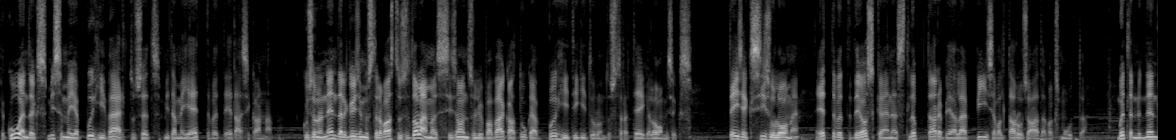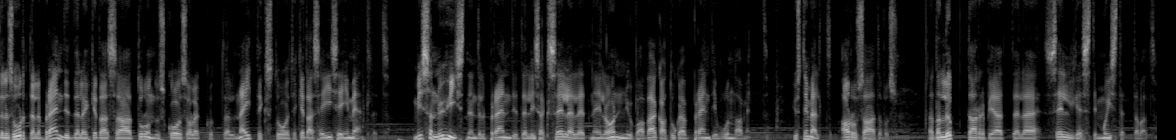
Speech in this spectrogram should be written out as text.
ja kuuendaks, mis on meie põhiväärtused, mida meie ettevõte edasi kannab. Kui sul on nendele küsimustele vastused olemas, siis on sul juba väga tugev põhi digiturundusstrateegia loomiseks. teiseks, sisuloome. ettevõtted ei oska ennast lõpptarbijale piisavalt arusaadavaks muuta mõtle nüüd nendele suurtele brändidele, keda sa turunduskoosolekutel näiteks tood ja keda sa ise imetled. mis on ühist nendel brändidel lisaks sellele, et neil on juba väga tugev brändi vundament? just nimelt arusaadavus. Nad on lõpptarbijatele selgesti mõistetavad.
